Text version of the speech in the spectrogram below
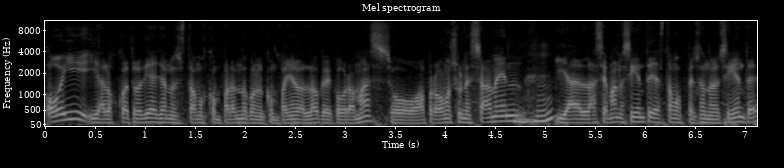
hoy y a los cuatro días ya nos estamos comparando con el compañero al lado que cobra más o aprobamos un examen y a la semana siguiente ya estamos pensando en el siguiente.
